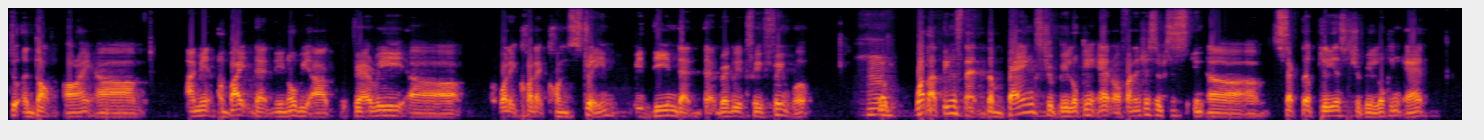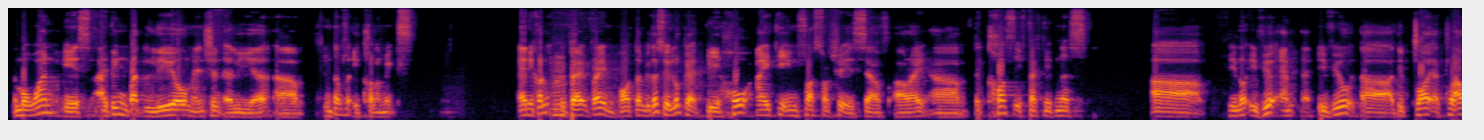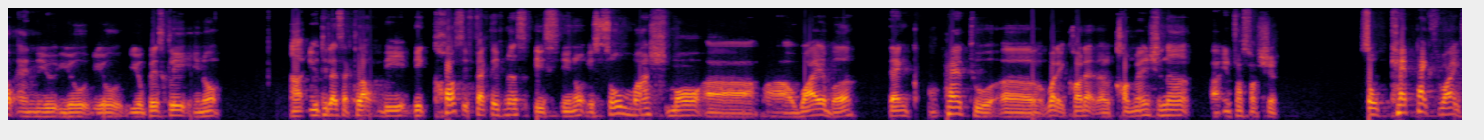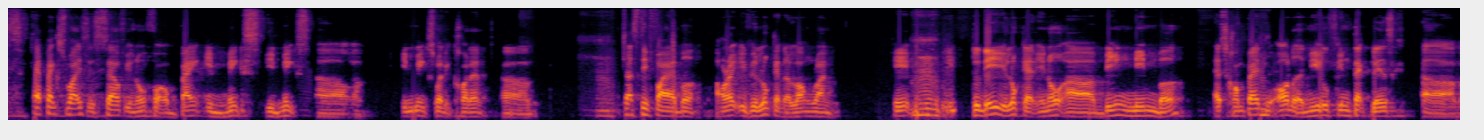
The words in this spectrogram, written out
to adopt, all right? Um, I mean, abide that, you know, we are very, uh, what they call that constrained within that, that regulatory framework. What are things that the banks should be looking at or financial services in uh, sector players should be looking at? Number one is, I think what Leo mentioned earlier, um, in terms of economics. And economics is very, very important because you look at the whole IT infrastructure itself, all right, um, the cost effectiveness. Uh, you know, if you if you uh, deploy a cloud and you you you you basically you know uh, utilize a cloud, the the cost effectiveness is you know is so much more uh, uh, viable than compared to uh, what they call that a conventional uh, infrastructure. So capex wise, capex wise itself, you know, for a bank, it makes it makes uh it makes what they call that uh, justifiable. All right, if you look at the long run. Okay, today you look at you know uh being nimble as compared to all the new fintech players uh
